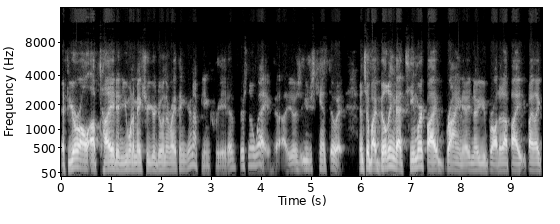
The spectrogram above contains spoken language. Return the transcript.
if you're all uptight and you want to make sure you're doing the right thing, you're not being creative. There's no way. Uh, you just can't do it. And so by building that teamwork, by Brian, I know you brought it up by by like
